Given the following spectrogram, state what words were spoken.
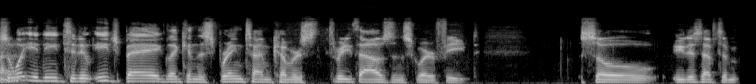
So Uh, what you need to do, each bag, like in the springtime, covers three thousand square feet. So you just have to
